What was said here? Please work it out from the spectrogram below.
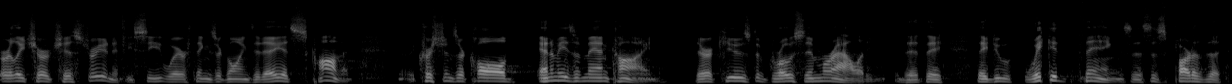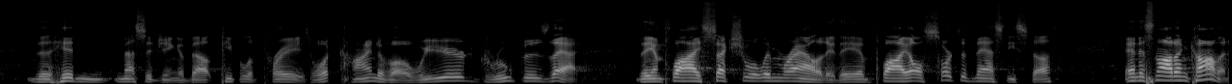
early church history and if you see where things are going today, it's common. Christians are called enemies of mankind. They're accused of gross immorality, that they, they do wicked things. This is part of the, the hidden messaging about people of praise. What kind of a weird group is that? They imply sexual immorality, they imply all sorts of nasty stuff. And it's not uncommon.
